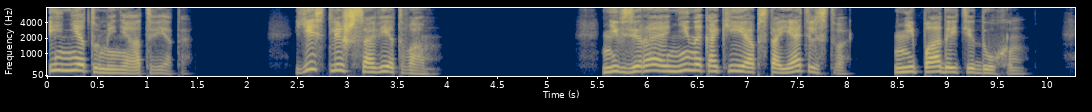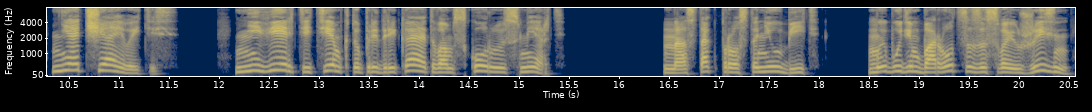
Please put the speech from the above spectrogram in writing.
И нет у меня ответа. Есть лишь совет вам. Невзирая ни на какие обстоятельства, не падайте духом, не отчаивайтесь, не верьте тем, кто предрекает вам скорую смерть. Нас так просто не убить. Мы будем бороться за свою жизнь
